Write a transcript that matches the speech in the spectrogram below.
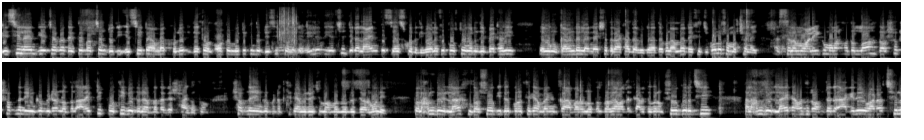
ডিসি লাইন দিয়েছে, আপনারা দেখতে পাচ্ছেন, যদি এসিটা আমরা খুলে দিই, দেখুন অটোমেটিক কিন্তু ডিসি চলে যাবে। রিলে দিয়েছে, যেটা লাইনকে চেঞ্জ করে দিবে। অনেকে প্রশ্ন করেন যে ব্যাটারি এবং কারেন্টের লাইন একসাথে রাখা যাবে কিনা। দেখুন, আমরা রেখেছি কোনো সমস্যা নাই। আসসালামু আলাইকুম রহমতুল্লাহ। দর্শক, স্বপ্নের ইনকিউবেটর নতুন আরেকটি প্রতিবেদনে আপনাদেরকে স্বাগত স্বপ্নের ইনকিউবেটর থেকে আমি রয়েছি মোহাম্মদ মনুজ্জামান মনির তো আলহামদুলিল্লাহ, দর্শক, ঈদের পর থেকে আমরা কিন্তু আবারও নতুন ভাবে আমাদের কার্যক্রম শুরু করেছি। আলহামদুলিল্লাহ, এটা আমাদের রমজানের আগেরই অর্ডার ছিল।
